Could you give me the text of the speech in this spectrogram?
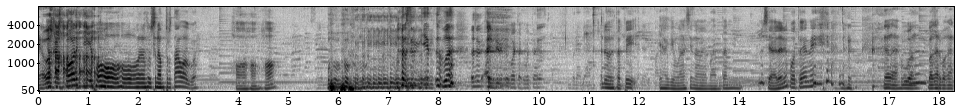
ya. Ngakak 4G ho ho ho. Langsung senam tertawa gue ho ho ho. Langsung gitu gue langsung anjir itu kocak betul aduh tapi ya gimana sih namanya mantan masih ada nih fotonya nih Udah lah, buang, bakar-bakar.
